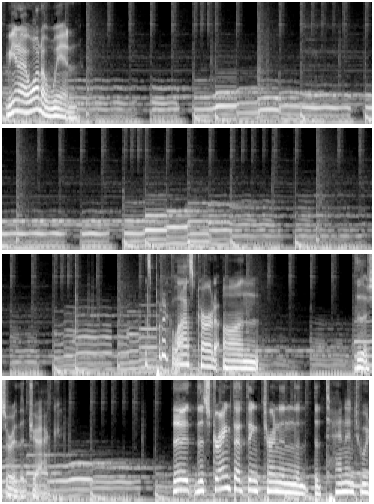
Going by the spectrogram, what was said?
I mean, I want to win. Let's put a glass card on the sorry, the jack. The the strength I think turning the, the 10 into a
